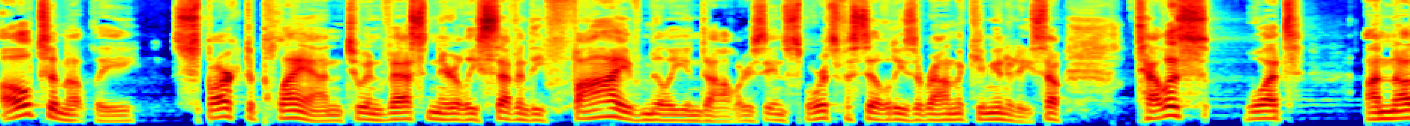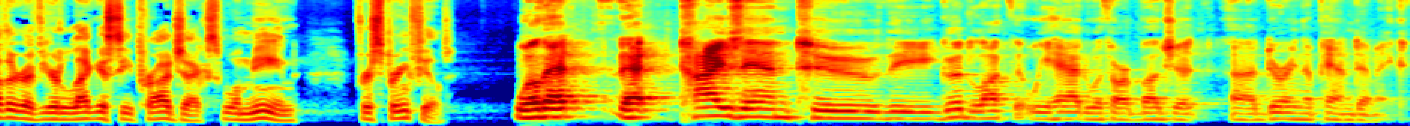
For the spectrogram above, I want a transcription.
ultimately sparked a plan to invest nearly $75 million in sports facilities around the community. So tell us what another of your legacy projects will mean for springfield well, that that ties into the good luck that we had with our budget uh, during the pandemic.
